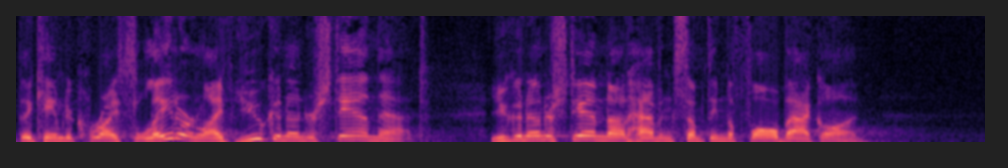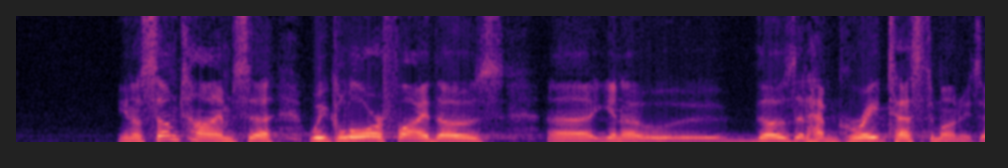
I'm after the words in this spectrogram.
that came to Christ later in life, you can understand that. You can understand not having something to fall back on. You know, sometimes uh, we glorify those, uh, you know, those that have great testimonies.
